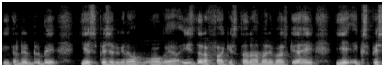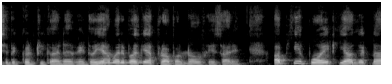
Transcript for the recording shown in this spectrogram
के कैलेंडर में ये स्पेसिफिक नाम हो गया। इस तरह पाकिस्तान हमारे पास क्या है? ये एक स्पेसिफिक कंट्री का नाम है। तो ये हमारे पास क्या है? प्रॉपर नाउन है सारे। अब ये पॉइंट याद रखना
